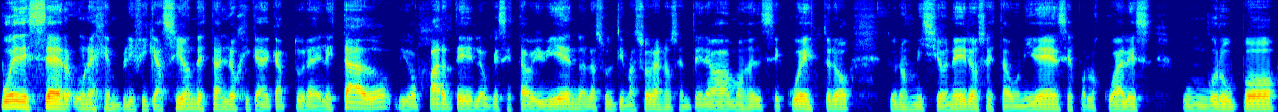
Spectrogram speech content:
puede ser una ejemplificación de esta lógica de captura del Estado. Digo, parte de lo que se está viviendo en las últimas horas nos enterábamos del secuestro de unos misioneros estadounidenses por los cuales un grupo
